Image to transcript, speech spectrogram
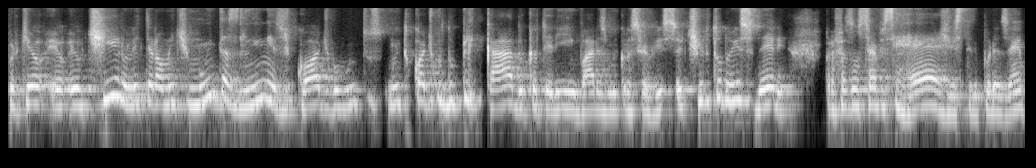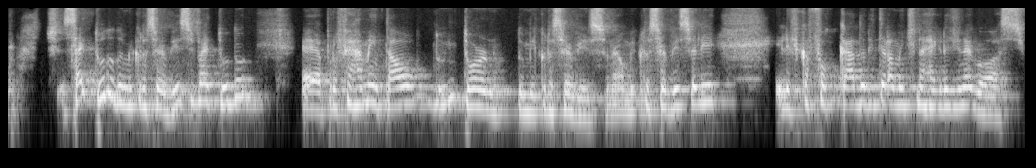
porque eu, eu, eu, tiro literalmente muitas linhas de código, muitos, muito código duplicado que eu teria em vários microserviços, eu tiro tudo isso dele para fazer um service registry, por exemplo, sai tudo do microserviço e vai tudo é, para o ferramental do entorno do microserviço. Né? O microserviço ele, ele fica focado literalmente na regra de negócio.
